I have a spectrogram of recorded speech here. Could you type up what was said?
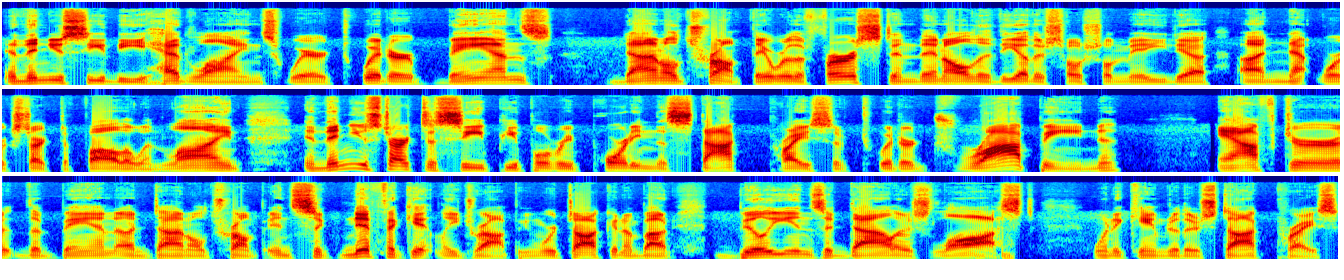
And then you see the headlines where Twitter bans Donald Trump. They were the first, and then all of the other social media uh, networks start to follow in line. And then you start to see people reporting the stock price of Twitter dropping after the ban on Donald Trump and significantly dropping. We're talking about billions of dollars lost when it came to their stock price.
